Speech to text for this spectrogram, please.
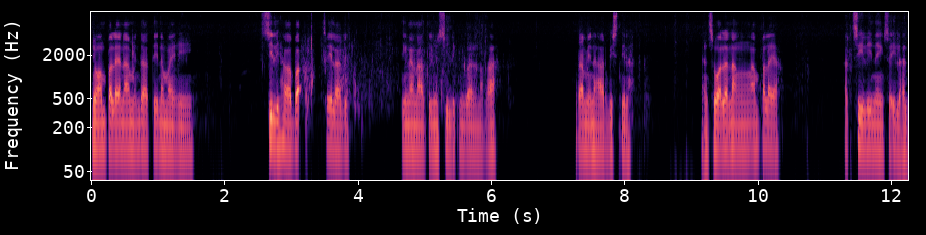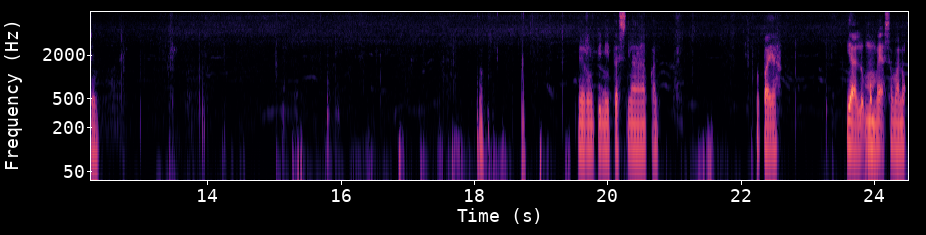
yung ampalaya namin dati na may sili haba sa ilalim. Tingnan natin yung sili kung gaano naka marami na harvest nila. Yan, so wala ng ampalaya at sili na yung sa ilalim. Merong pinitas na papaya. Yalo mamaya sa manok.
